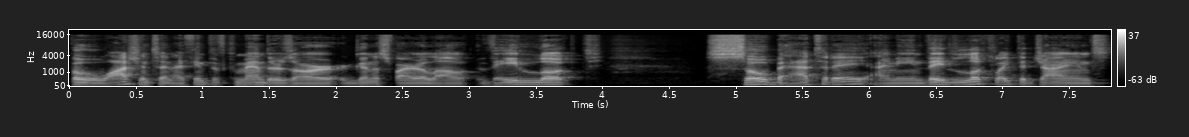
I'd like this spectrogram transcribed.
But with Washington, I think the Commanders are going to spiral out. They looked so bad today. I mean, they looked like the Giants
